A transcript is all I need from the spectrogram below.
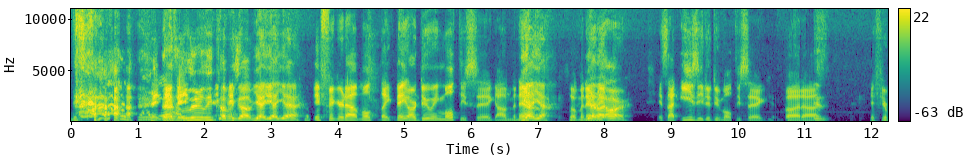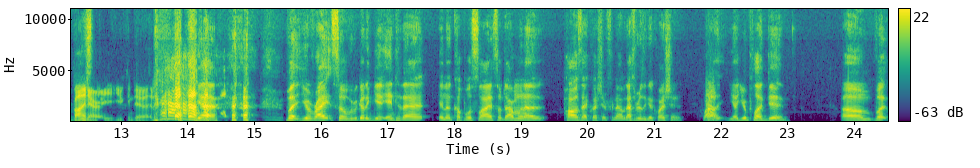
They- That's they- literally coming up. Yeah, yeah, yeah. They figured out multi, like they are doing multi sig on Monero. Yeah, yeah. So Monero, Yeah, they are. it's not easy to do multi sig, but uh, Is- if you're binary, you can do it. yeah. But you're right. So we're gonna get into that in a couple of slides. So I'm gonna pause that question for now. But that's a really good question. Wow, yeah, you're plugged in. Um, but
